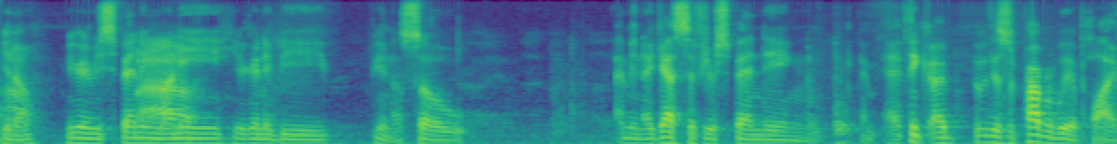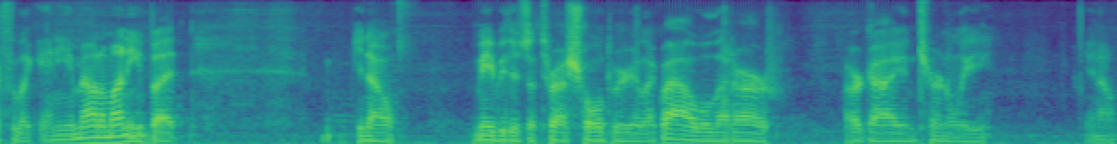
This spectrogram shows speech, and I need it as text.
You know, you're going to be spending Wow. money. You're going to be, you know, so. I mean, I guess if you're spending, I, I think I, this would probably apply for like any amount of money, but you know, maybe there's a threshold where you're like, wow, we'll let our our guy internally, you know,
